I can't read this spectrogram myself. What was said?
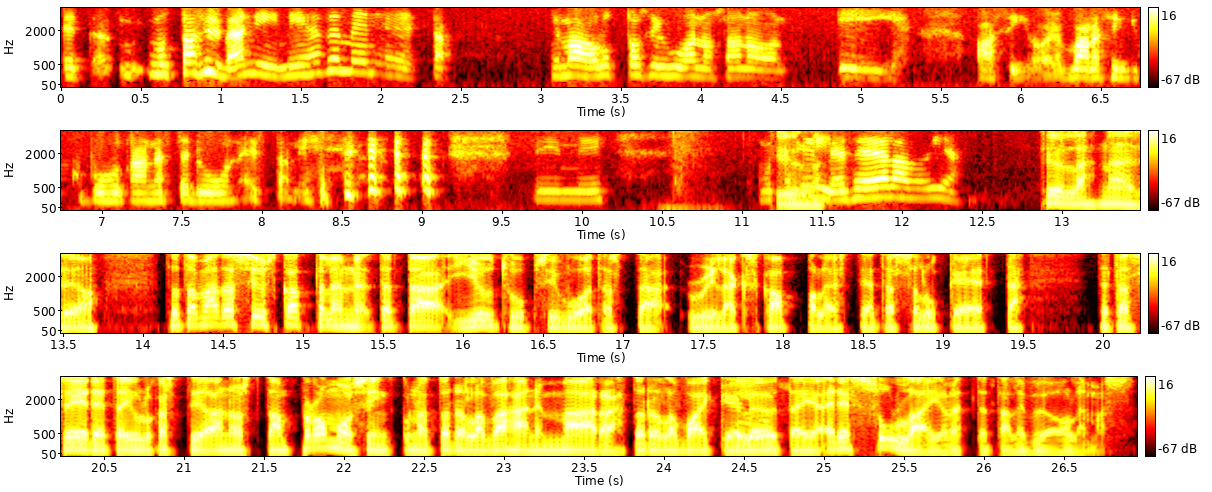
että, mutta hyvä niin, niinhän se menee, että ja mä oon ollut tosi huono sanoa ei asioille, varsinkin kun puhutaan näistä duuneista, niin, niin, niin. mutta Kyllä. silleen se elämä vie. Kyllä, näin se on. Tota, mä tässä just kattelen tätä YouTube-sivua tästä Relax-kappaleesta ja tässä lukee, että tätä CDtä julkaistiin ainoastaan promosinkkuna todella vähäinen määrä, todella vaikea Juh. löytää ja edes sulla ei ole tätä levyä olemassa.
